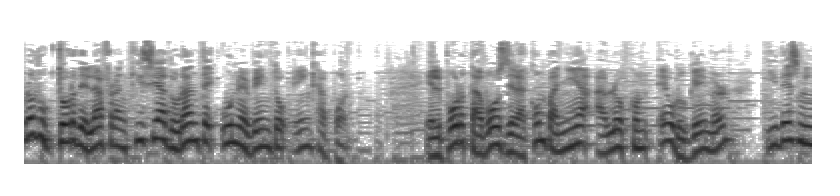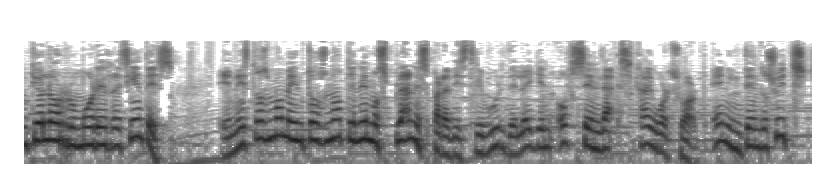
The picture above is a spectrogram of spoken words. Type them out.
productor de la franquicia durante un evento en Japón. El portavoz de la compañía habló con Eurogamer y desmintió los rumores recientes. En estos momentos no tenemos planes para distribuir The Legend of Zelda Skyward Sword en Nintendo Switch,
